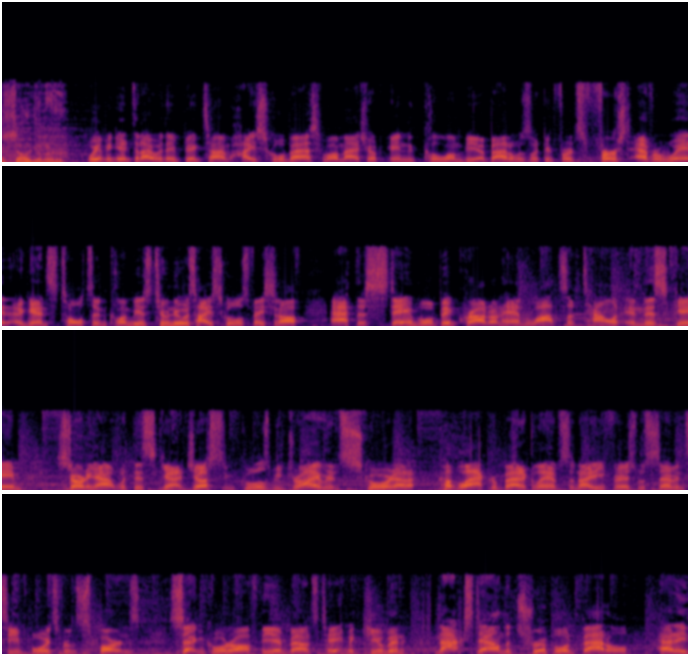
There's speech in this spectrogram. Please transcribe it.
Cellular. We begin tonight with a big time high school basketball matchup in Columbia. Battle was looking for its first ever win against Tolton. Columbia's two newest high schools facing off at the stable. Big crowd on hand, lots of talent in this game. Starting out with this guy, Justin Goolsby, driving and scoring out a couple acrobatic layups tonight. He finished with 17 points for the Spartans. Second quarter off the inbounds. Tate McCubbin knocks down the triple, and Battle had a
